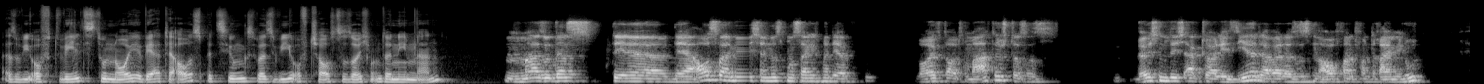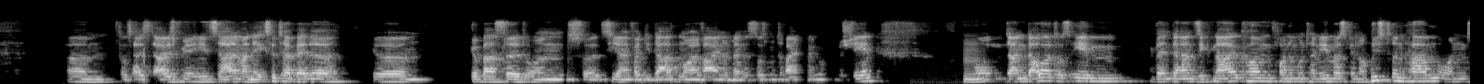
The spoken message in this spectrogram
Also wie oft wählst du neue Werte aus, beziehungsweise wie oft schaust du solche Unternehmen an? Also das, der, der Auswahlmechanismus, sage ich mal, der läuft automatisch. Das ist wöchentlich aktualisiert, aber das ist ein Aufwand von drei Minuten. Ähm, das heißt, da habe ich mir initial mal eine Excel-Tabelle äh, gebastelt und äh, ziehe einfach die Daten neu rein und dann ist das mit drei Minuten geschehen. Mhm. Und dann dauert es eben, wenn da ein Signal kommt von einem Unternehmen, was wir noch nicht drin haben und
